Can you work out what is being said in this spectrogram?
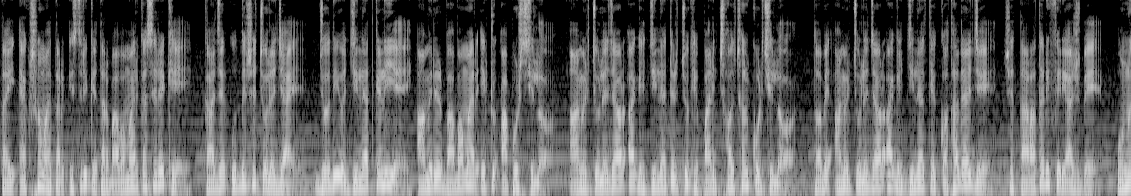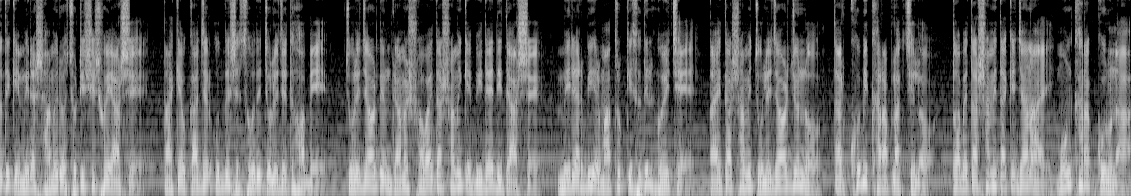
তাই একসময় তার স্ত্রীকে তার বাবা মায়ের কাছে রেখে কাজের উদ্দেশ্যে চলে যায়। যদিও জিন্নাতকে নিয়ে আমিরের বাবা মায়ের একটু আপোষ ছিল। আমির চলে যাওয়ার আগে জিন্নাতের চোখে পানি ছলছল করছিল। তবে আমির চলে যাওয়ার আগে জিনাতকে কথা দেয় যে সে তাড়াতাড়ি ফিরে আসবে। অন্যদিকে মীরা স্বামীরও ছুটি শেষ হয়ে আসে। তাকেও কাজের উদ্দেশ্যে সৌদি চলে যেতে হবে। চলে যাওয়ার দিন গ্রামের সবাই তার স্বামীকে বিদায় দিতে আসে। মীরার বিয়ের মাত্র কিছুদিন হয়েছে, তাই তার স্বামী চলে যাওয়ার জন্য তার খুবই খারাপ লাগছিল। তবে তার স্বামী তাকে জানায়, মন খারাপ করো না,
